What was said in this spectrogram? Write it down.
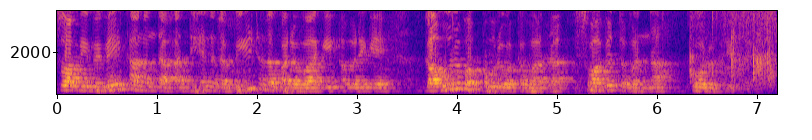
ಸ್ವಾಮಿ ವಿವೇಕಾನಂದ ಅಧ್ಯಯನದ ಪೀಠದ ಪರವಾಗಿ ಅವರಿಗೆ ಗೌರವಪೂರ್ವಕವಾದ ಸ್ವಾಗತವನ್ನು ಕೋರುತ್ತಿದ್ದೇನೆ.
